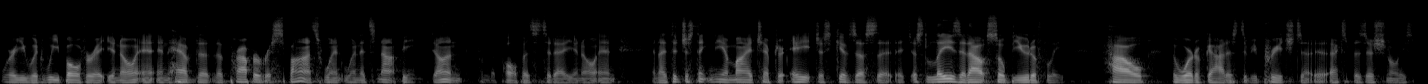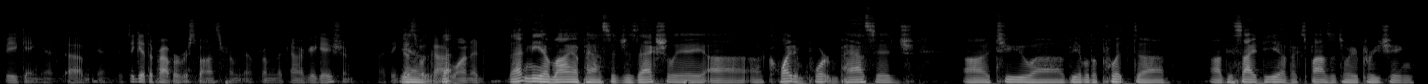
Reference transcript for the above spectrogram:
where you would weep over it, you know, and, and have the, the proper response when, when it's not being done from the pulpits today, you know. And, and I just think Nehemiah chapter 8 just gives us that, it just lays it out so beautifully how the word of God is to be preached, uh, expositionally speaking, and, um, and to get the proper response from the, from the congregation. I think that's yeah, what God that, wanted. That Nehemiah passage is actually a, uh, a quite important passage uh, to uh, be able to put uh, uh, this idea of expository preaching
